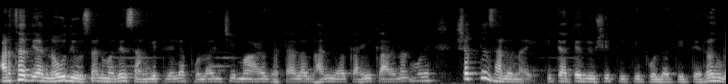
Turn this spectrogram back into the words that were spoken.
अर्थात या नऊ दिवसांमध्ये सांगितलेल्या फुलांची माळ घटाला घालणं काही कारणांमुळे शक्य झालं नाही की त्या त्या दिवशी ती ती फुलं तिथे रंग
